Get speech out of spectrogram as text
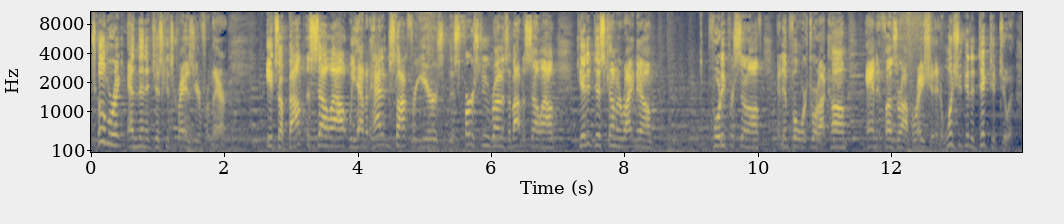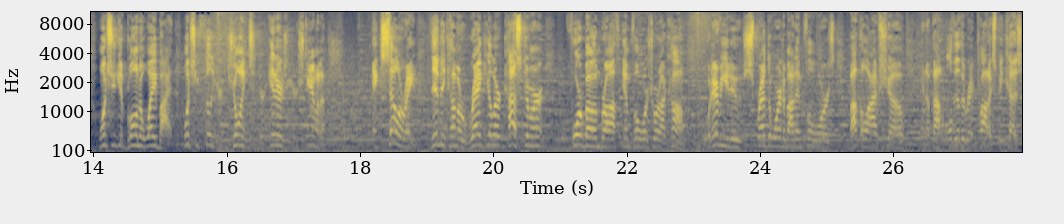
turmeric, and then it just gets crazier from there. It's about to sell out. We haven't had it in stock for years. This first new run is about to sell out. Get it discounted right now. 40% off at InfoWarsStore.com and it funds our operation. And once you get addicted to it, once you get blown away by it, once you feel your joints and your energy, your stamina accelerate, then become a regular customer for Bone Broth, InfoWarsStore.com. Whatever you do, spread the word about InfoWars, about the live show, and about all the other great products because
